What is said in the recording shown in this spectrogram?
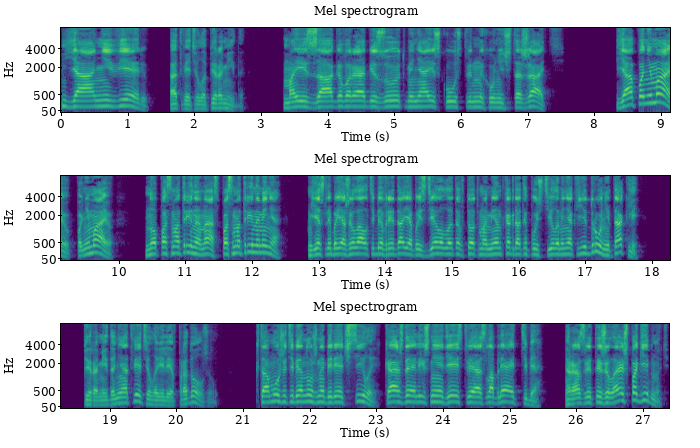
«Я не верю», — ответила пирамида. «Мои заговоры обязуют меня искусственных уничтожать». «Я понимаю, понимаю. Но посмотри на нас, посмотри на меня. Если бы я желал тебе вреда, я бы сделал это в тот момент, когда ты пустила меня к ядру, не так ли?» Пирамида не ответила, и лев продолжил. «К тому же тебе нужно беречь силы. Каждое лишнее действие ослабляет тебя. Разве ты желаешь погибнуть?»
